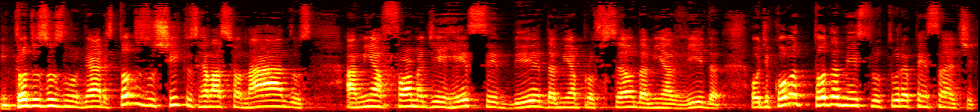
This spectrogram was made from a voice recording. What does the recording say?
Em todos os lugares, todos os chiques relacionados à minha forma de receber da minha profissão, da minha vida, ou de como toda a minha estrutura pensante,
